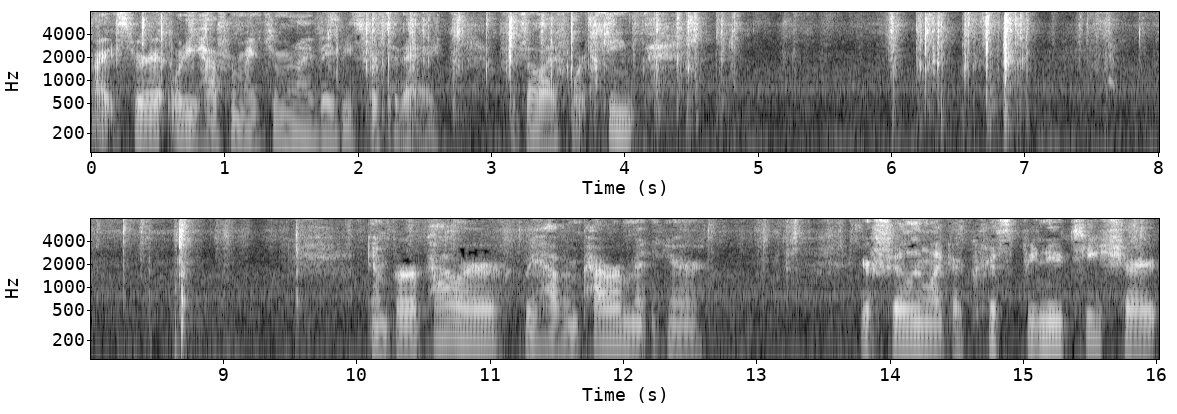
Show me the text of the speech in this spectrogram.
All right, Spirit, what do you have for my Gemini babies for today? For July 14th. Emperor Power. We have empowerment here. You're feeling like a crispy new t-shirt.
